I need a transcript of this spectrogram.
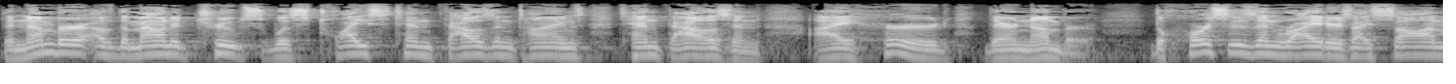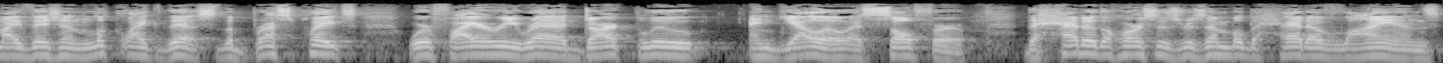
The number of the mounted troops was twice 10,000 times 10,000. I heard their number. The horses and riders I saw in my vision looked like this. The breastplates were fiery red, dark blue, and yellow as sulfur. The head of the horses resembled the head of lions,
